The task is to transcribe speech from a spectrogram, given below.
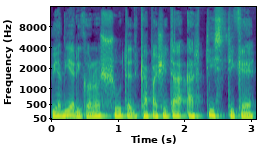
via via riconosciute capacità artistiche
